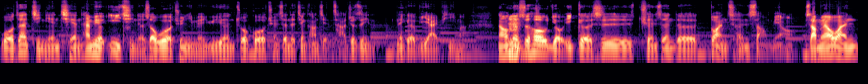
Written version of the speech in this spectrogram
我在几年前还没有疫情的时候，我有去你们医院做过全身的健康检查，就是你那个 VIP 嘛。然后那时候有一个是全身的断层扫描，扫描完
